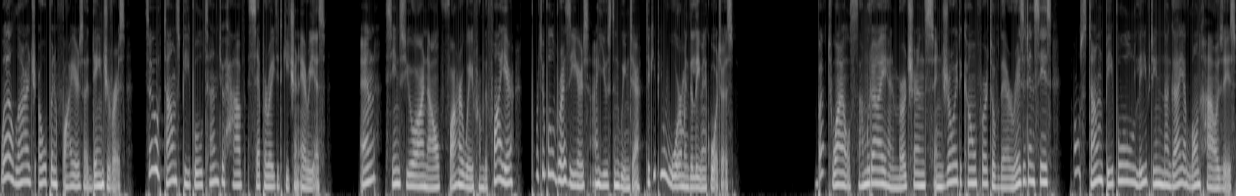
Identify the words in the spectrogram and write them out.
where large open fires are dangerous, so townspeople tend to have separated kitchen areas. And since you are now far away from the fire, portable braziers are used in winter to keep you warm in the living quarters. But while samurai and merchants enjoyed the comfort of their residences, most town people lived in Nagaya long houses,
